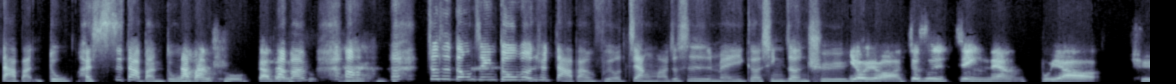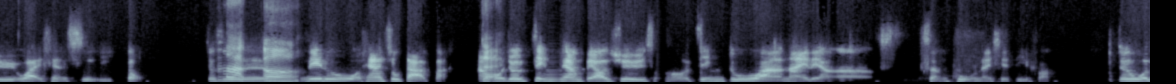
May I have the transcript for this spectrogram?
大阪都？还是大阪都？大阪府？大阪府啊，就是东京都不能去大阪府，有这样吗？就是每一个行政区有有啊，就是尽量不要去外县市移动，就是嗯，例如我现在住大阪。然后我就尽量不要去什么京都啊、奈良啊、神户那些地方，就是我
